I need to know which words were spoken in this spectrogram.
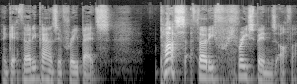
and get £30 in free bets, plus 30 free spins offer.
